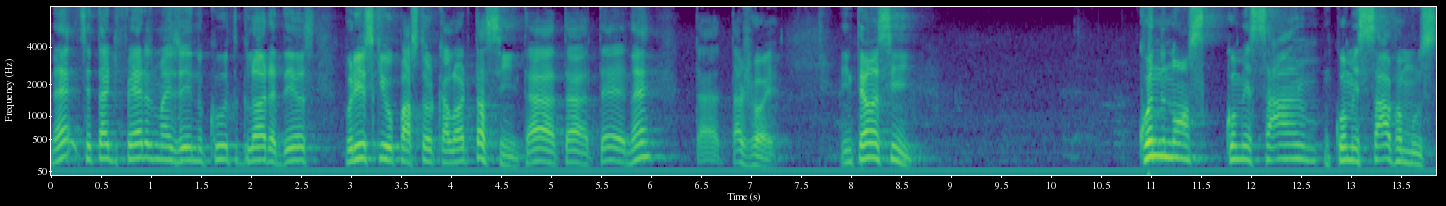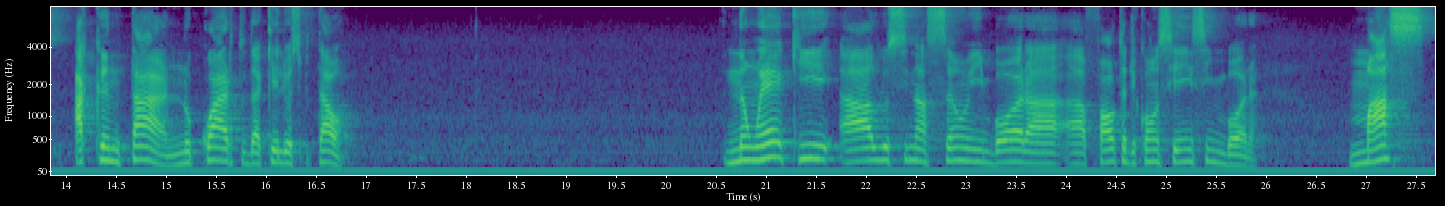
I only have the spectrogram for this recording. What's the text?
né? Você está de férias, mas veio no culto, glória a Deus. Por isso que o pastor Calori está assim, tá, tá até, né? Tá, tá jóia. Então assim, quando nós começávamos a cantar no quarto daquele hospital, não é que a alucinação ia embora, a, a falta de consciência ia embora, mas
